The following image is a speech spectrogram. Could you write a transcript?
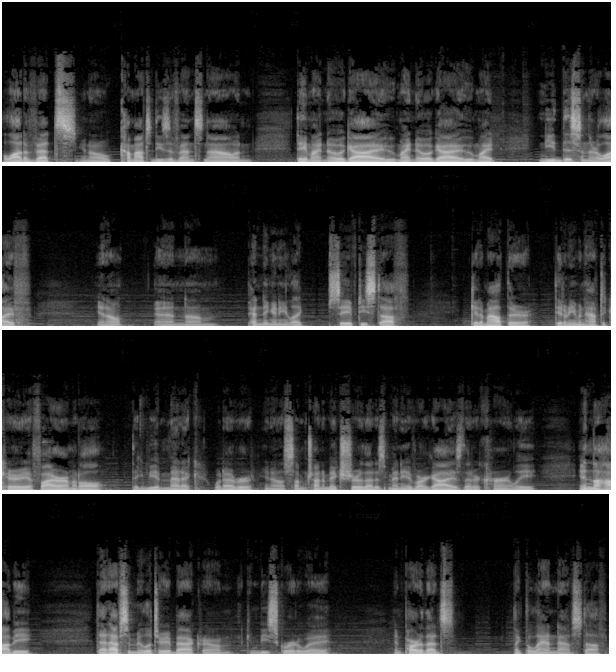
A lot of vets, you know, come out to these events now and they might know a guy who might know a guy who might need this in their life, you know, and um, pending any like safety stuff, get them out there. They don't even have to carry a firearm at all. They can be a medic, whatever, you know. So I'm trying to make sure that as many of our guys that are currently in the hobby that have some military background can be squared away, and part of that's like the land nav stuff.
